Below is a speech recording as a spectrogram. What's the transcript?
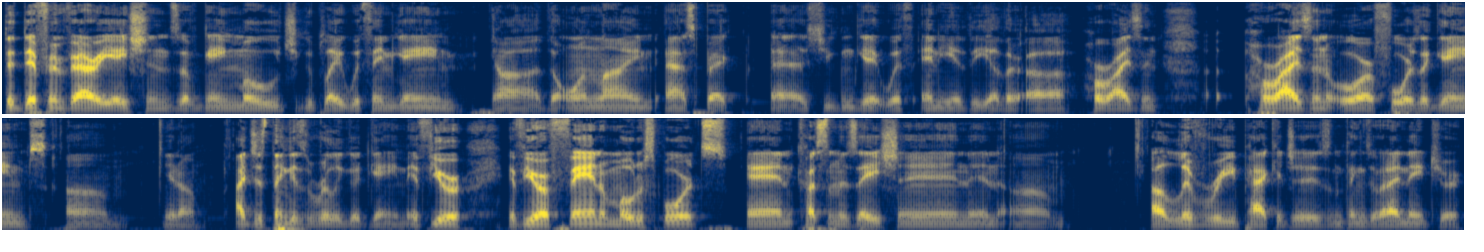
the different variations of game modes you could play within game. Uh, the online aspect, as you can get with any of the other uh, Horizon, Horizon or Forza games. Um, you know, I just think it's a really good game. If you're if you're a fan of motorsports and customization and um, uh, livery packages and things of that nature,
